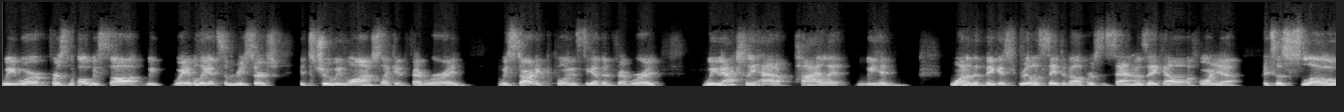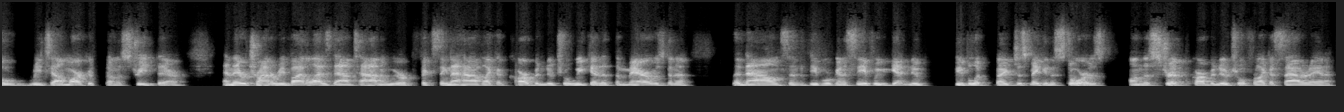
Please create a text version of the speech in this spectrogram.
we were first of all, we saw we were able to get some research. It's true, we launched like in February. We started pulling this together in February. We actually had a pilot. We had one of the biggest real estate developers in San Jose, California. It's a slow retail market on the street there, and they were trying to revitalize downtown. And we were fixing to have like a carbon neutral weekend that the mayor was going to announce, and people were going to see if we could get new people like just making the stores on the strip carbon neutral for like a Saturday and a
